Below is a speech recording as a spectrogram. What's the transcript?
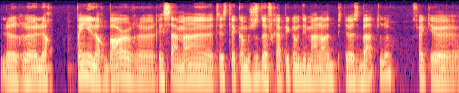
leur, euh, leur pain et leur beurre euh, récemment. Tu sais, c'était comme juste de frapper comme des malades puis de se battre. Là. Fait que euh,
